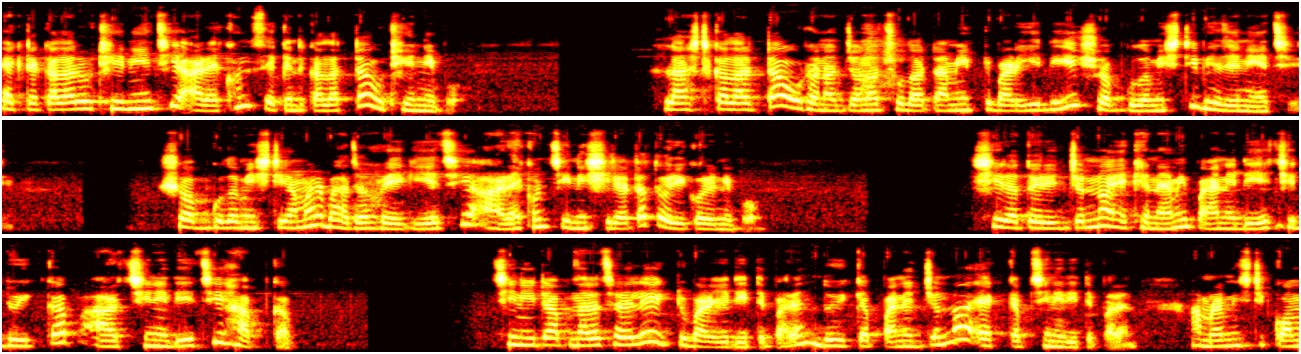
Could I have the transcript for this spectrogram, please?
একটা কালার উঠিয়ে নিয়েছি, আর এখন সেকেন্ড কালারটা উঠিয়ে নিব। লাস্ট কালারটা ওঠানোর জন্য চুলাটা আমি একটু বাড়িয়ে দিয়ে সবগুলো মিষ্টি ভেজে নিয়েছি। সবগুলো মিষ্টি আমার ভাজা হয়ে গিয়েছে আর এখন চিনি শিরাটা তৈরি করে নিব। শিরা তৈরির জন্য এখানে আমি পানি দিয়েছি দুই কাপ আর চিনি দিয়েছি হাফ কাপ। চিনিটা আপনারা চাইলে একটু বাড়িয়ে দিতে পারেন, দুই কাপ পানির জন্য এক কাপ চিনি দিতে পারেন। আমরা মিষ্টি কম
